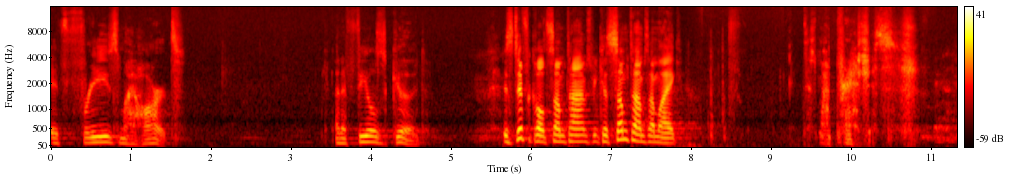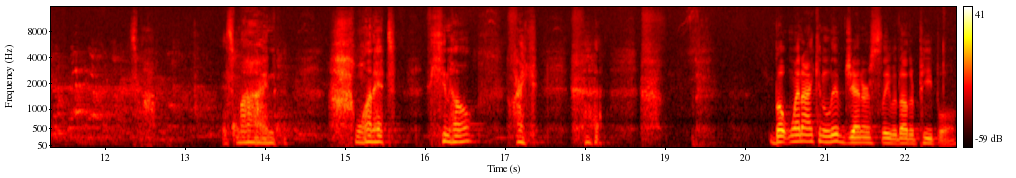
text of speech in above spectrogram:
it frees my heart. And it feels good. It's difficult sometimes because sometimes I'm like, this is my precious. It's, my, it's mine. I want it, you know? Like, but when I can live generously with other people,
